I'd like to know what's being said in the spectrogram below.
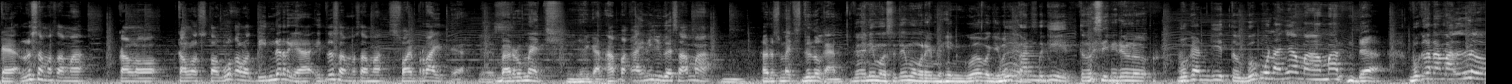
kayak lu sama-sama kalau kalau setahu gua kalau Tinder ya itu sama-sama swipe right ya Yes. baru match Hmm. ya kan apakah ini juga sama Hmm. harus match dulu kan Nah ini maksudnya mau ngeremehin gua bagaimana? bukan begitu sini dulu bukan gitu gua mau nanya sama Amanda bukan sama lu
